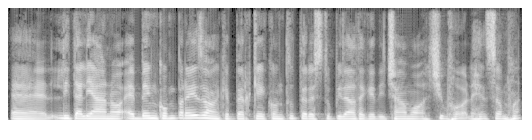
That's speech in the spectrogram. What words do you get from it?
eh, l'italiano è ben compreso, anche perché con tutte le stupidate che diciamo ci vuole insomma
